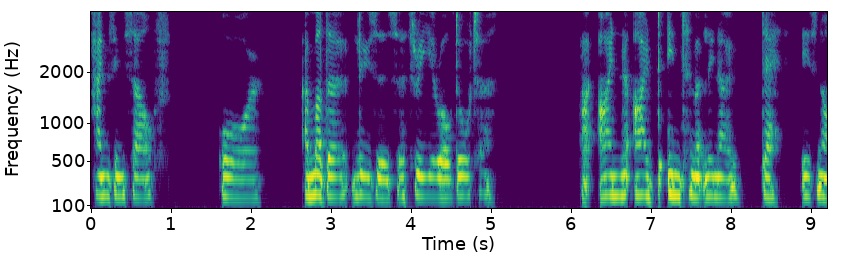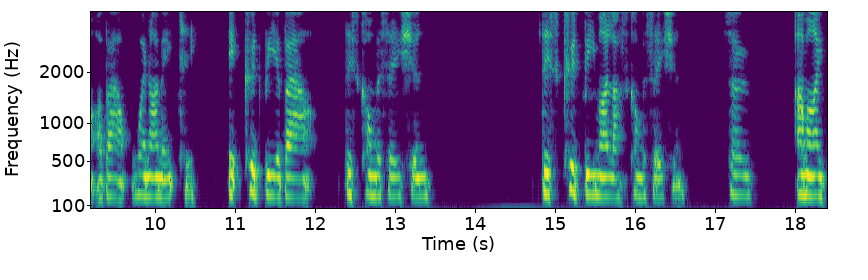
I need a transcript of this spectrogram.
hangs himself or a mother loses a three year old daughter. I, I, I intimately know death is not about when I'm 80. It could be about this conversation. This could be my last conversation. So am I,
